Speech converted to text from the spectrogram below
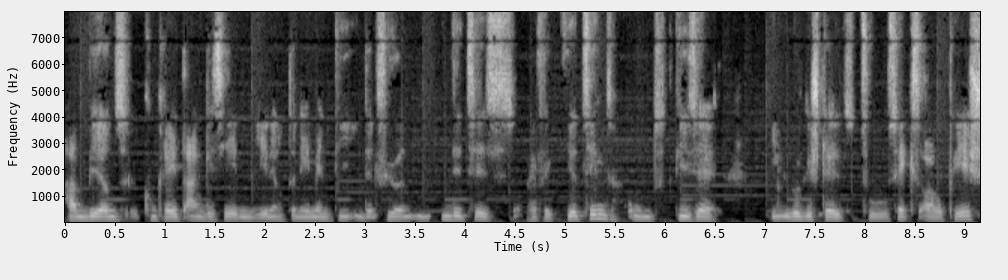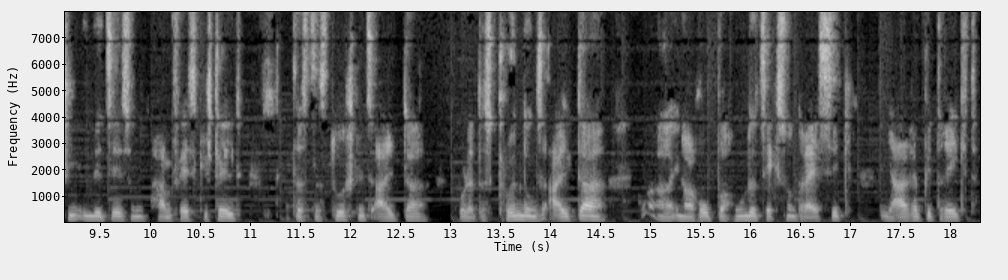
haben wir uns konkret angesehen, jene Unternehmen, die in den führenden Indizes reflektiert sind und diese gegenübergestellt zu sechs europäischen Indizes und haben festgestellt, dass das Durchschnittsalter oder das Gründungsalter äh, in Europa 136 Jahre beträgt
